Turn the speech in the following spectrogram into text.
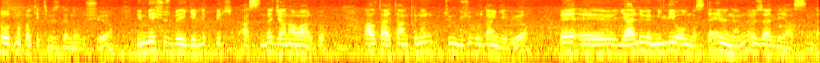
soğutma paketimizden oluşuyor. 1500 beygirlik bir aslında canavar bu. Altay tankının tüm gücü buradan geliyor ve e, yerli ve milli olması da en önemli özelliği aslında.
